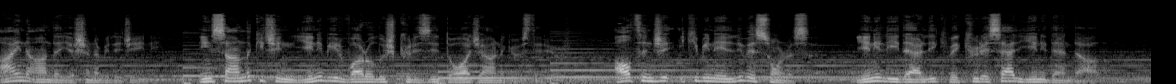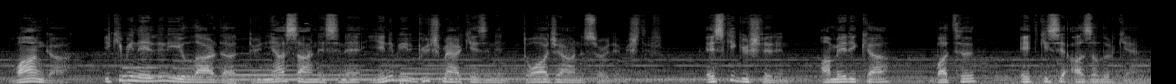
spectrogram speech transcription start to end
aynı anda yaşanabileceğini, insanlık için yeni bir varoluş krizi doğacağını gösteriyor. 6. 2050 ve sonrası, yeni liderlik ve küresel yeniden dağılım. Wanga, 2050'li yıllarda dünya sahnesine yeni bir güç merkezinin doğacağını söylemiştir. Eski güçlerin Amerika, Batı etkisi azalırken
